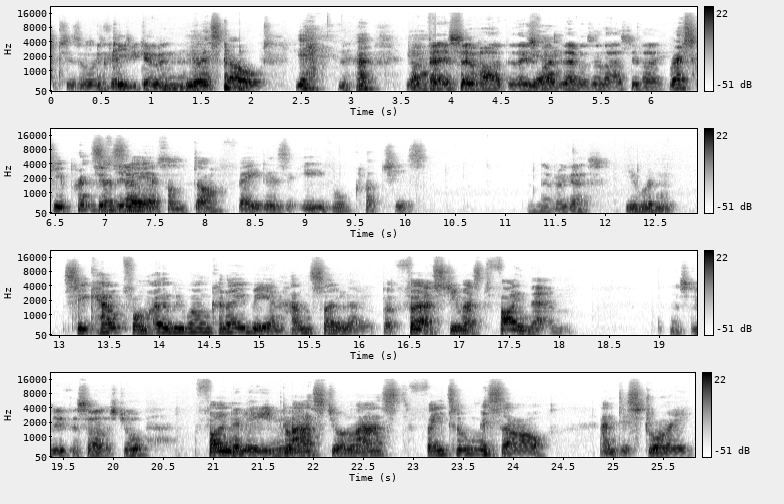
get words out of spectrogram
which is always to keep good. you going. US Gold, yeah, I bet it's so hard that those Yeah. five levels will last you like. Rescue Princess 50 Leia from Darth Vader's evil clutches. Never guess. You wouldn't. Seek help from Obi Wan Kenobi and Han Solo, but first you must find them. That's a LucasArts job. Finally, Mhm. blast your last fatal missile and destroy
